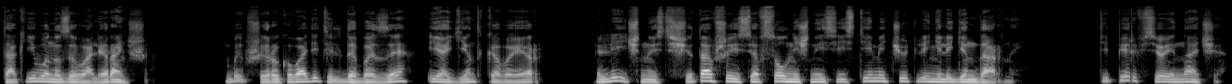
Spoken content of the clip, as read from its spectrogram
так его называли раньше. Бывший руководитель ДБЗ и агент КВР. Личность, считавшаяся в Солнечной системе чуть ли не легендарной. Теперь все иначе.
